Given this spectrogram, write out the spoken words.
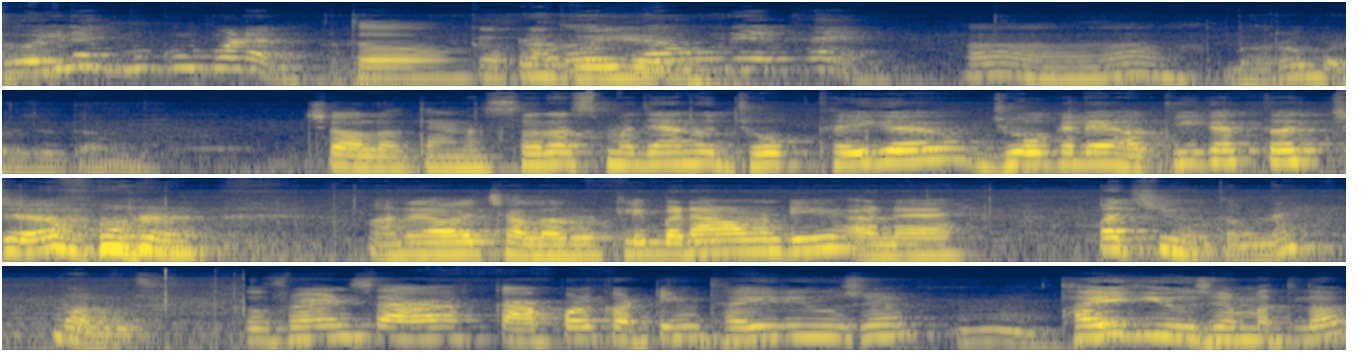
ધોઈને જ મૂકવું પડે તો કપડાં ધોઈએ. હા બરોબર છે તમે ચલો ત્યાં સરસ મજાનો જોક થઈ ગયો. જોક એટલે હકીકત જ છે. અને હવે ચાલો રોટલી બનાવવા માંડીએ અને પછી હું તમને મળું છું. તો ફ્રેન્ડ્સ આ કાપડ કટિંગ થઈ રહ્યું છે. થઈ ગયું છે મતલબ.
